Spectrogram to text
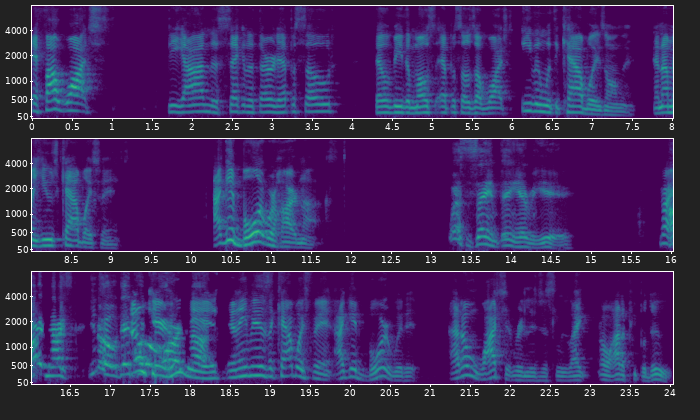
If I watch beyond the second or third episode, that would be the most episodes I've watched, even with the Cowboys on there. And I'm a huge Cowboys fan. I get bored with Hard Knocks. Well, it's the same thing every year. Right. Hard Knocks, you know, they I don't care who it is. And even as a Cowboys fan, I get bored with it. I don't watch it religiously like oh, a lot of people do.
